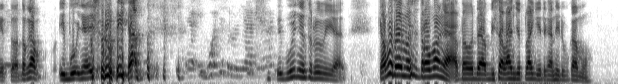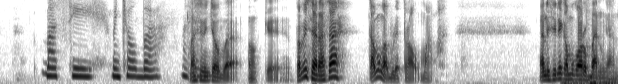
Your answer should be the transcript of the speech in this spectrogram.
gitu. Atau enggak ibunya suruh lihat, Ya, ibu aja suruh lihat ya. ibunya suruh lihat. Kamu tapi masih trauma nggak? Atau udah bisa lanjut lagi dengan hidup kamu? Masih mencoba. Masih mencoba. Oke. Tapi saya rasa kamu nggak boleh trauma lah. Kan di sini kamu korban kan,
